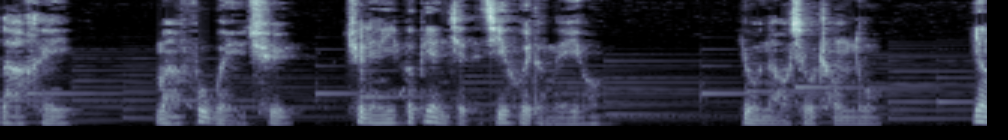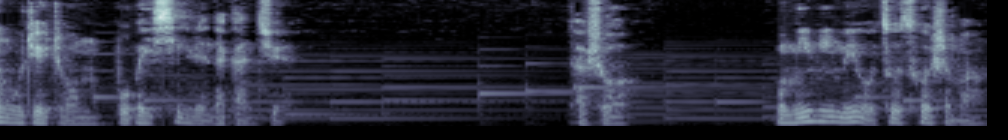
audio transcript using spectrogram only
拉黑，满腹委屈，却连一个辩解的机会都没有，又恼羞成怒，厌恶这种不被信任的感觉。他说：“我明明没有做错什么。”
